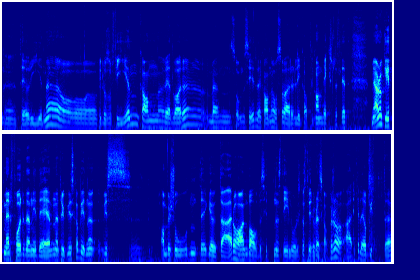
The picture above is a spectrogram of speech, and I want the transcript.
Eh, teoriene og filosofien kan vedvare, men som du sier, det kan jo også være slik at det kan veksles litt. Men jeg er nok litt mer for den ideen. Jeg tror ikke vi skal begynne hvis ambisjonen til Gaute er å ha en ballbesittende stil hvor du skal styre flest kamper, så er ikke det å bytte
